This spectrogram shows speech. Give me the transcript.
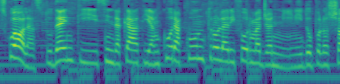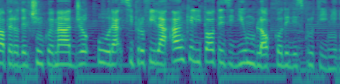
Scuola, studenti, sindacati ancora contro la riforma Giannini. Dopo lo sciopero del 5 maggio, ora si profila anche l'ipotesi di un blocco degli scrutini.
